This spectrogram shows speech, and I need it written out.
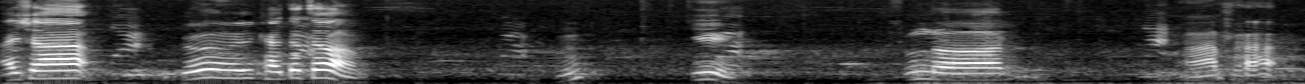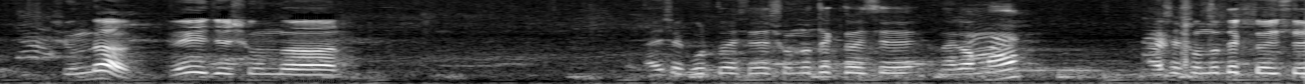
আয়সা কই খাইতেছ? কি? সুন্দর। সুন্দর? এই যে সুন্দর। আয়সা ঘুরতে হয়েছে সুন্দর দেখতে হয়েছে না আম্মু? আয়সা সুন্দর দেখতে হয়েছে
